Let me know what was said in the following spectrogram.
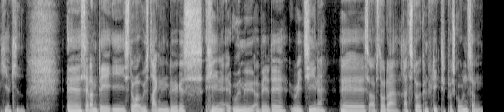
hierarkiet. Øh, selvom det i stor udstrækning lykkes hende at udmyge og vælte Regina, øh, så opstår der ret stor konflikt på skolen som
